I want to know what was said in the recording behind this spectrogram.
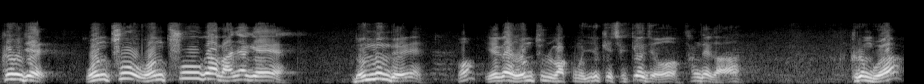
그럼 이제 원투 원투가 만약에 넣는데 어? 얘가 원투를 바꾸면 이렇게 제껴져 상대가. 그럼 뭐야?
